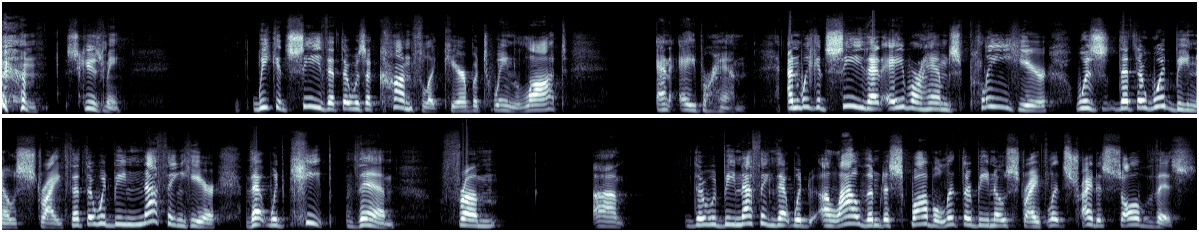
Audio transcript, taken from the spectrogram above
excuse me, we could see that there was a conflict here between Lot and Abraham. And we could see that Abraham's plea here was that there would be no strife, that there would be nothing here that would keep them from, um, there would be nothing that would allow them to squabble. Let there be no strife. Let's try to solve this.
